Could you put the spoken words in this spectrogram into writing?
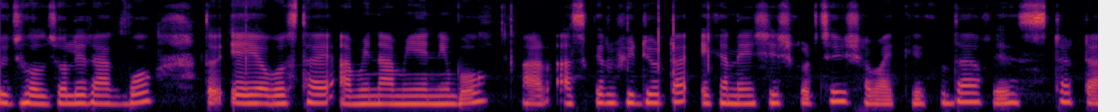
একটু ঝোলঝোলে রাখব। তো এই অবস্থায় আমি নামিয়ে নিব। আর আজকের ভিডিওটা এখানেই শেষ করছি। সবাইকে খুদা হাফেজ। টাটা।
